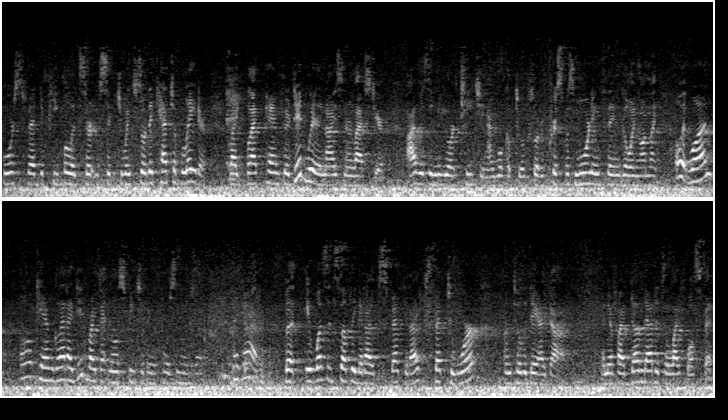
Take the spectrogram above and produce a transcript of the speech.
force fed to people in certain situations, so they catch up later. Like Black Panther did win an Eisner last year. I was in New York teaching. I woke up to a sort of Christmas morning thing going on, like, oh, it won? Oh, okay, I'm glad I did write that little speech that they were forcing me to write. My God. But it wasn't something that I expected. I expect to work until the day I die. And if I've done that, it's a life well spent.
